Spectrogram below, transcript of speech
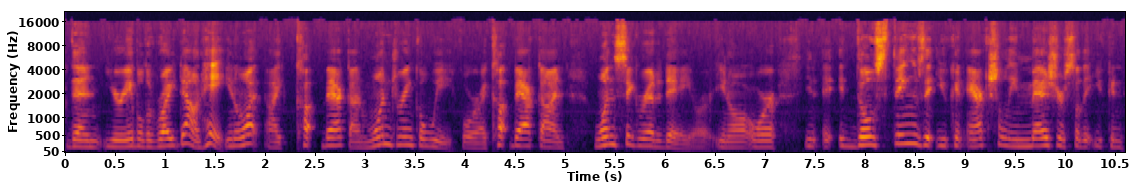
then you're able to write down, hey, you know what? I cut back on one drink a week, or I cut back on one cigarette a day, or you know, or you know, those things that you can actually measure so that you can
